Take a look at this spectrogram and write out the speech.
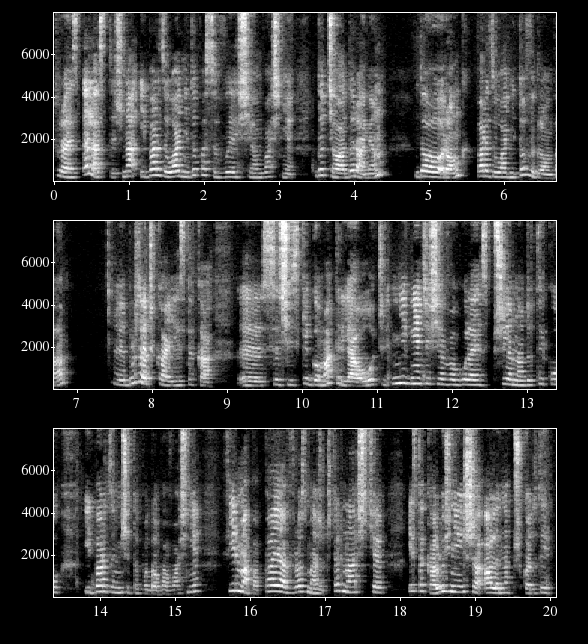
która jest elastyczna i bardzo ładnie dopasowuje się właśnie do ciała, do ramion, do rąk. Bardzo ładnie to wygląda. Y, Bluzeczka jest taka ze śliskiego materiału, czyli nie gniecie się w ogóle, jest przyjemna do dotyku i bardzo mi się to podoba właśnie. Firma Papaya w rozmiarze 14 jest taka luźniejsza, ale na przykład do tej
